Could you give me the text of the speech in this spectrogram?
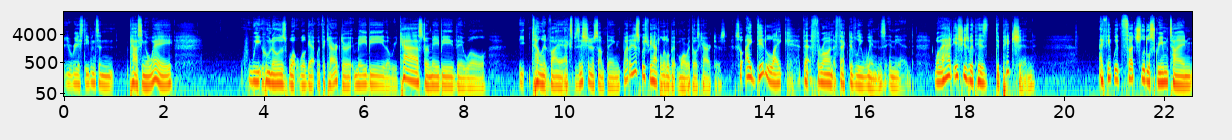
Ray Stevenson passing away, we who knows what we'll get with the character. Maybe they'll recast, or maybe they will tell it via exposition or something. But I just wish we had a little bit more with those characters. So I did like that Thrawn effectively wins in the end. While I had issues with his depiction, I think with such little screen time,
